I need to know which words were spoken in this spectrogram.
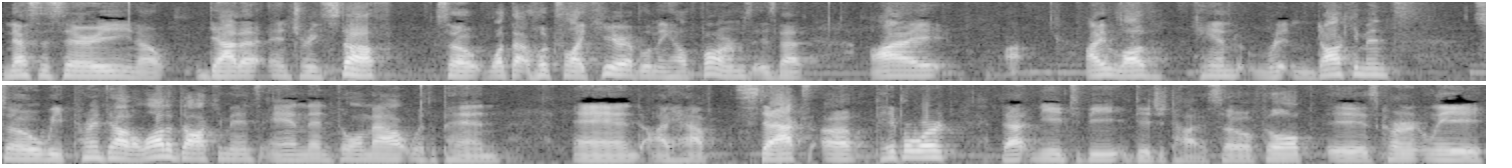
necessary, you know, data entry stuff. So what that looks like here at Blooming Health Farms is that I I love handwritten documents. So we print out a lot of documents and then fill them out with a pen. And I have stacks of paperwork that need to be digitized. So Philip is currently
